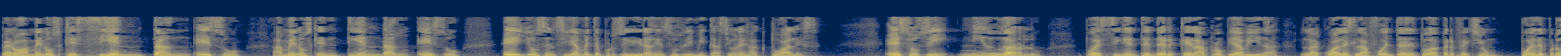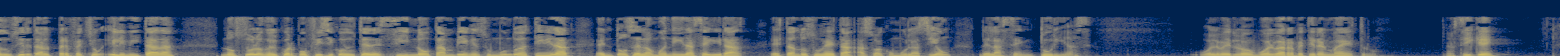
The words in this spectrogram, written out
Pero a menos que sientan eso, a menos que entiendan eso, ellos sencillamente proseguirán en sus limitaciones actuales. Eso sí, ni dudarlo, pues sin entender que la propia vida, la cual es la fuente de toda perfección, puede producir tal perfección ilimitada, no solo en el cuerpo físico de ustedes, sino también en su mundo de actividad, entonces la humanidad seguirá estando sujeta a su acumulación de las centurias. Vuelve, lo vuelve a repetir el maestro. Así que,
